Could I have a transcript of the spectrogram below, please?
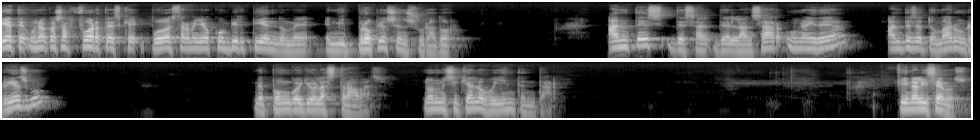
fíjate, una cosa fuerte es que puedo estarme yo convirtiéndome en mi propio censurador. antes de, lanzar una idea, antes de tomar un riesgo, me pongo yo las trabas. No, ni siquiera lo voy a intentar. Finalicemos.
